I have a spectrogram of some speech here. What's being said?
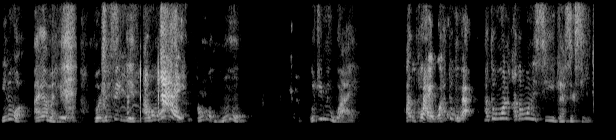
you know what? I am a hater. But the thing is, I want, Why? I want more. What do you mean? Why? I, Why? I, Why? don't, want, I don't want. I don't want to see you guys succeed.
